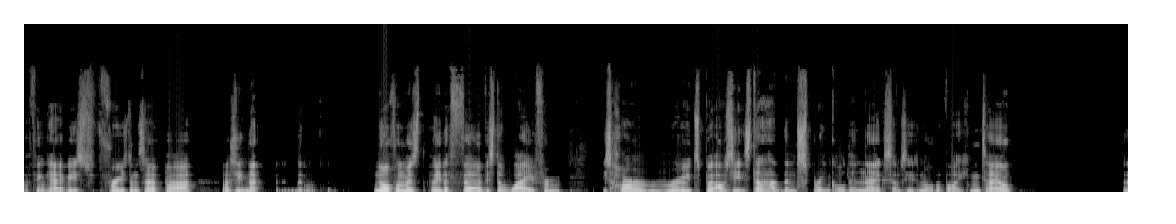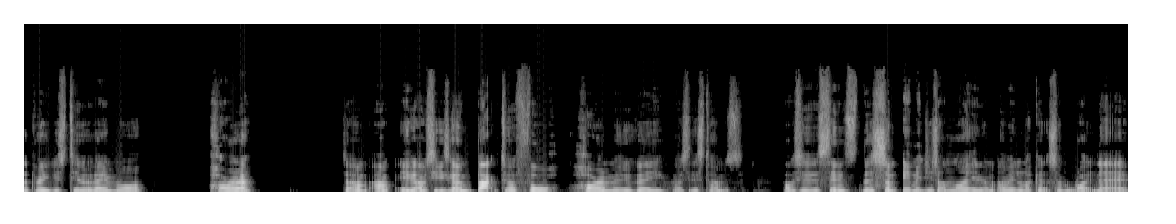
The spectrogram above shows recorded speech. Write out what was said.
I think out of three done so far, obviously no, was probably the furthest away from his horror roots, but obviously it still had them sprinkled in there because obviously it's more of a Viking tale. But the previous two are very more horror. So um, um, obviously he's going back to a full horror movie. Obviously this time is obviously there's since there's some images online. I mean, looking at some right now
